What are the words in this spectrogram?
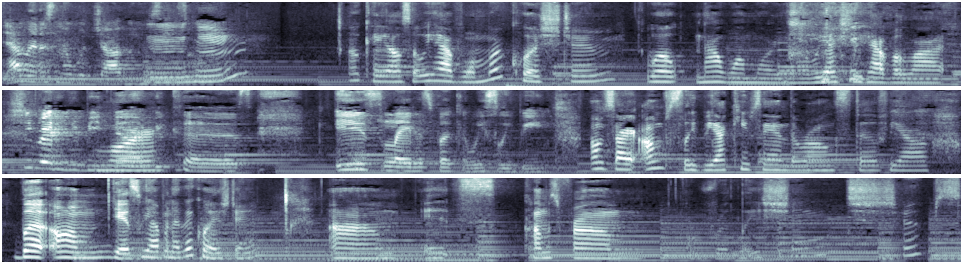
Yeah. Y'all let us know what y'all be using. Mm-hmm. Okay, y'all. So we have one more question. Well, not one more, y'all. We actually have a lot. She ready to be More. done because it's late as fuck and we sleepy. I'm sorry, I'm sleepy. I keep saying the wrong stuff, y'all. But um, yes, we have another question. Um, it's comes from relationships,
